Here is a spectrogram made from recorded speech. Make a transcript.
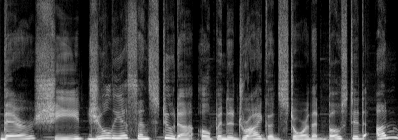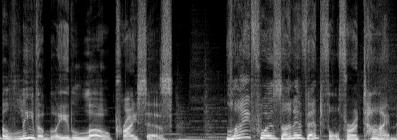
There, she, Julius, and Studa opened a dry goods store that boasted unbelievably low prices. Life was uneventful for a time.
